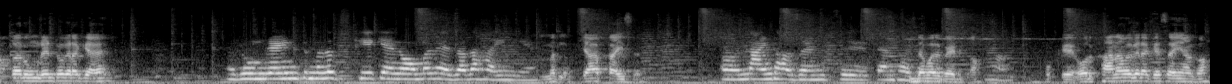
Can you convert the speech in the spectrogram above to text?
आपका रूम रेंट वगैरह क्या है? रूम रेंट मतलब ठीक है नॉर्मल है ज़्यादा हाई नहीं है। मतलब क्या प्राइस है? नाइन थाउज़ेंड से टेन थाउज़ेंड डबल बेड का? हाँ। ओके और खाना वगैरह कैसा है यहाँ का?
